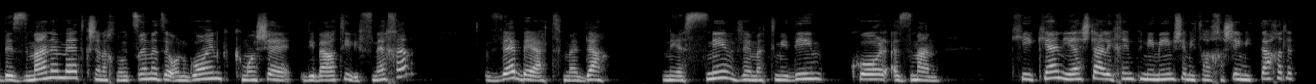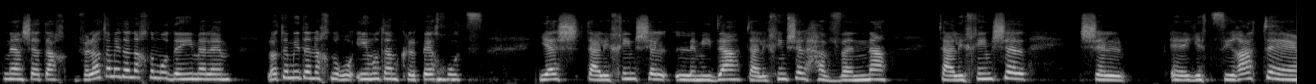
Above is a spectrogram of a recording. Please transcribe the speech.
בזמן אמת, כשאנחנו יוצרים את זה ongoing, כמו שדיברתי לפני כן, ובהתמדה. מיישמים ומתמידים כל הזמן. כי כן, יש תהליכים פנימיים שמתרחשים מתחת לפני השטח, ולא תמיד אנחנו מודעים אליהם, לא תמיד אנחנו רואים אותם כלפי חוץ. יש תהליכים של למידה, תהליכים של הבנה, תהליכים של, של אה, יצירת אה,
